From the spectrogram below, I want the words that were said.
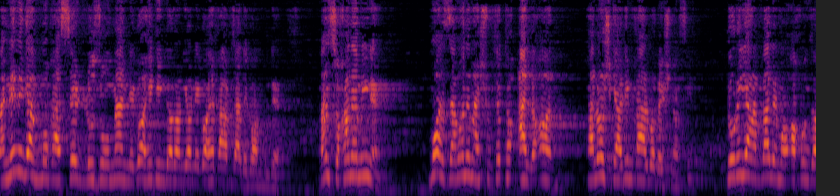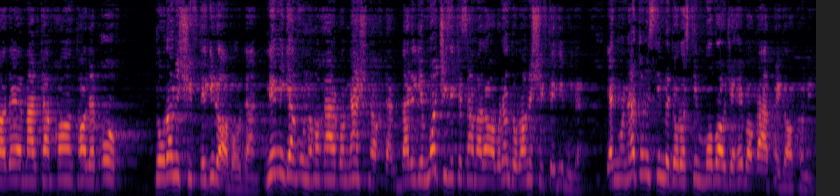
من نمیگم مقصر لزوما نگاه دینداران یا نگاه غرب زدگان بوده. من سخنم اینه. ما از زمان مشروطه تا الان تلاش کردیم غرب رو بشناسیم. دوره اول ما آخونزاده ملکم خان طالب او دوران شیفتگی رو آوردن. نمیگم اونها غرب رو نشناختن. برای ما چیزی که ثمره آوردن دوران شیفتگی بوده. یعنی ما نتونستیم به درستی مواجهه با غرب پیدا کنیم.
